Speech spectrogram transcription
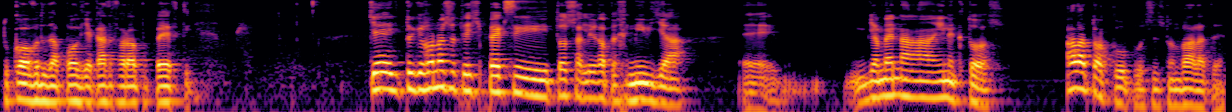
του κόβονται τα πόδια κάθε φορά που πέφτει. Και το γεγονός ότι έχει παίξει τόσα λίγα παιχνίδια ε, για μένα είναι εκτός. Αλλά το ακούω που εσείς τον βάλατε.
